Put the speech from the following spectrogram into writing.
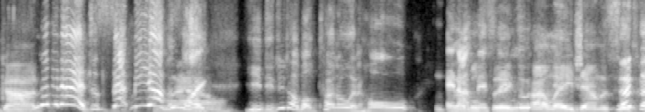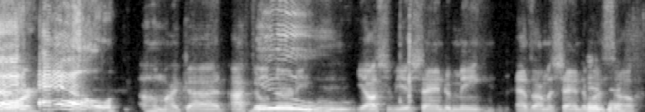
God! Look at that! Just set me up. Wow. It's like you did. You talk about tunnel and hole, and I'm missing. Six. I laid down the six what the hell? Oh my God! I feel you. dirty. Y'all should be ashamed of me as I'm ashamed of myself.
